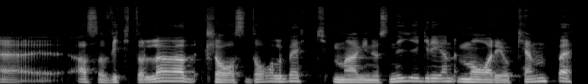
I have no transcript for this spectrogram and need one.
Eh, alltså Viktor Löv, Claes Dahlbäck, Magnus Nygren, Mario Kempe.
